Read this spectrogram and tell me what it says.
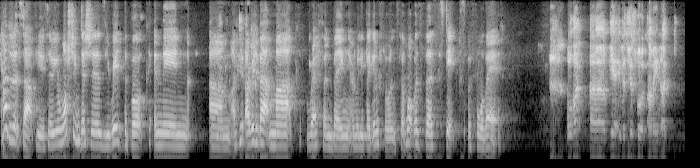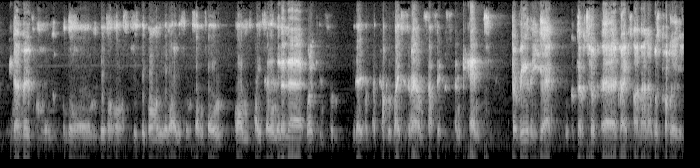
how did it start for you? So, you're washing dishes, you read the book, and then um, I, I, read about Mark Raffan being a really big influence, but what was the steps before that? Well, that um, yeah, it was just what I mean. I you know moved from the middle house, which big one when you age sort seventeen and eighteen, and then uh, worked in some you know a couple of places around Sussex and Kent. But really, yeah, that took uh, Gravetye Manor was probably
